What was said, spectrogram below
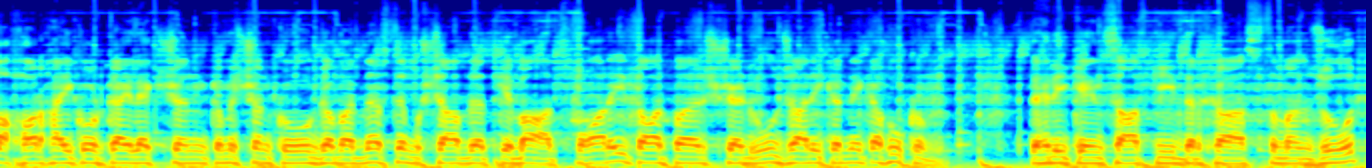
लाहौर हाईकोर्ट का इलेक्शन कमीशन को गवर्नर से मुशावरत के बाद फौरी तौर पर शेड्यूल जारी करने का हुक्म। तहरीक इंसाफ की दरखास्त मंजूर।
